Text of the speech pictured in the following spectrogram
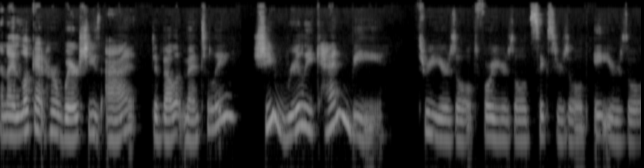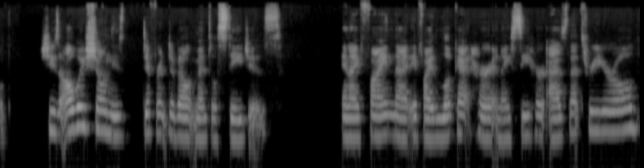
and I look at her where she's at developmentally, she really can be three years old, four years old, six years old, eight years old. She's always shown these different developmental stages. And I find that if I look at her and I see her as that three year old,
